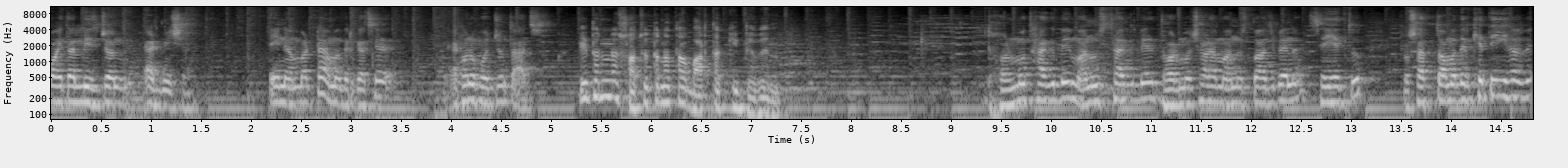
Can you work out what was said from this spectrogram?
পঁয়তাল্লিশ জন অ্যাডমিশন এই নাম্বারটা আমাদের কাছে এখনও পর্যন্ত আছে। এই ধরনের সচেতনতা বার্তা কি দেবেন? ধর্ম থাকবে মানুষ থাকবে ধর্ম ছাড়া মানুষ বাঁচবে না। সেই হেতু প্রসাদ তো আমাদের খেতেই হবে।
